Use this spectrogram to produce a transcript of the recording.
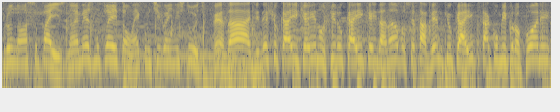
para o nosso país. Não é mesmo, Cleiton? É contigo aí no estúdio. Verdade. Deixa o Kaique aí, não tira o Kaique ainda não. Você está vendo que o Kaique está com o microfone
